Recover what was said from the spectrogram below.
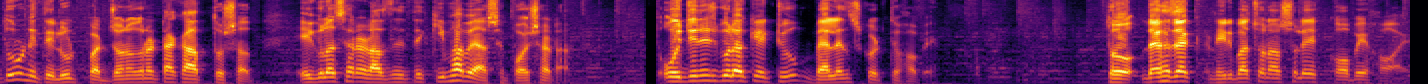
দুর্নীতি, লুটপাট, জনগণের টাকা আত্মসাত এগুলো ছাড়া রাজনীতিতে কীভাবে আসে পয়সাটা? ওই জিনিসগুলোকে একটু ব্যালেন্স করতে হবে। তো দেখা যাক নির্বাচন আসলে কবে হয়।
